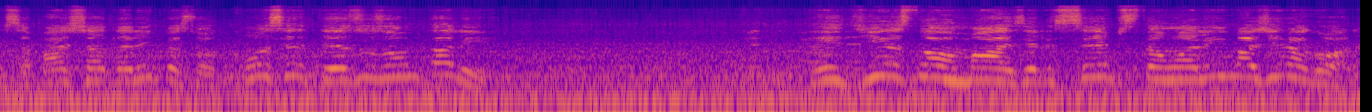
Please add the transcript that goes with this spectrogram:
Essa baixada ali, pessoal, com certeza os homens estão ali. Em dias normais eles sempre estão ali, imagina agora.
